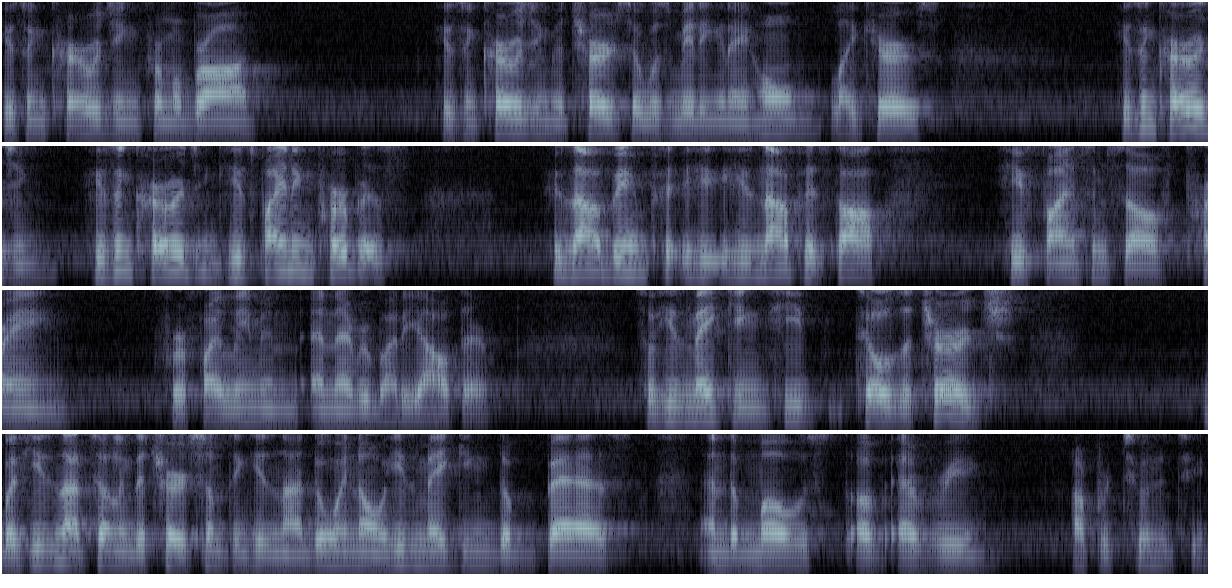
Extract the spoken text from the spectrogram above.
he's encouraging from abroad. He's encouraging a church that was meeting in a home like yours. He's encouraging. He's encouraging. He's finding purpose. He's not being he's not pissed off. He finds himself praying for Philemon and everybody out there. So he's making he tells the church, but he's not telling the church something he's not doing. No, he's making the best and the most of every opportunity.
